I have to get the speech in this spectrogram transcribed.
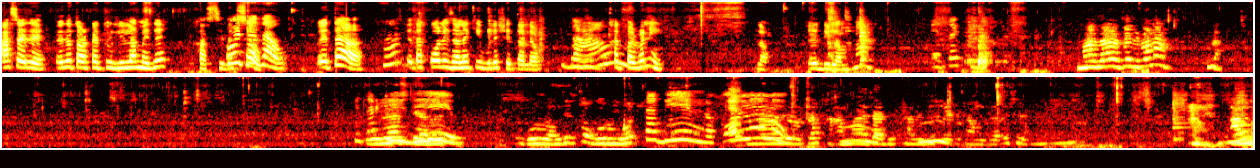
আচ্ছা এই যে এই যে তরকারি তুলিলাম এই যে খাচ্ছি দেখছ দাও এটা এটা কলে জানে কি বলে সেটা দাও খাতে পারবে নি লাও এই দিলাম হুম এটা কি মা না এটা দিবা না গরু তো গরু মোট দিন আমার ওটা আমার দাদি খালে দিয়ে পেটে কামড় ধরে সেজন্য আলু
